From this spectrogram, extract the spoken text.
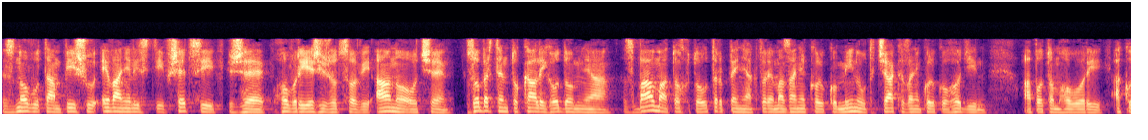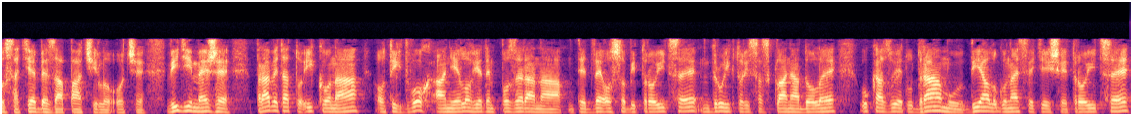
znovu tam píšu evangelisti všetci, že hovorí Ježiš Otcovi, áno, oče, zober tento kalich odo mňa, zbav ma tohto utrpenia, ktoré má za niekoľko minút, čaká za niekoľko hodín a potom hovorí, ako sa tebe zapáčilo, oče. Vidíme, že práve táto ikona o tých dvoch anieloch, jeden pozera na tie dve osoby trojice, druhý, ktorý sa skláňa dole, ukazuje tú drámu dialogu Najsvetejšej trojice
